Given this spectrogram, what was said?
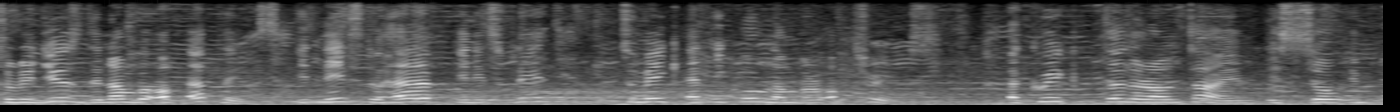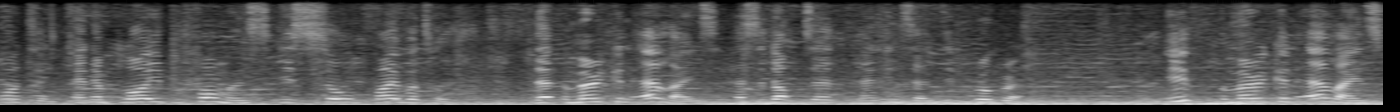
to reduce the number of airplanes it needs to have in its fleet to make an equal number of trips. A quick turnaround time is so important and employee performance is so pivotal that American Airlines has adopted an incentive program. If American Airlines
